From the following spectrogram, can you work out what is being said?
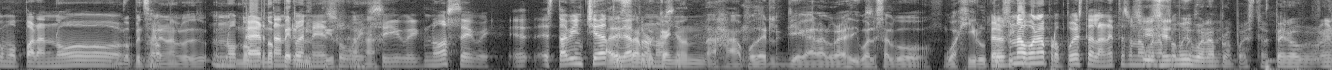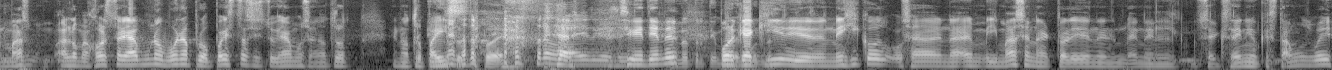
Como para no... No pensar en algo de eso. No, No- caer no tanto en eso, güey. ajá. Sí, güey. No sé, güey. Eh, Está bien chida tu de idea, estar pero muy no sé. cañón, ajá, poder llegar a lograr. Igual es algo guajiro. Pero es una buena propuesta, la neta es una sí, buena sí, es propuesta. muy buena propuesta, pero más a lo mejor estaría una buena propuesta si estuviéramos en otro en otro país. En otro de- país, güey, sí. ¿Sí me entiendes? en otro tiempo Porque aquí en México, o sea, en y más en la actualidad, en el, en el sexenio que estamos, güey,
